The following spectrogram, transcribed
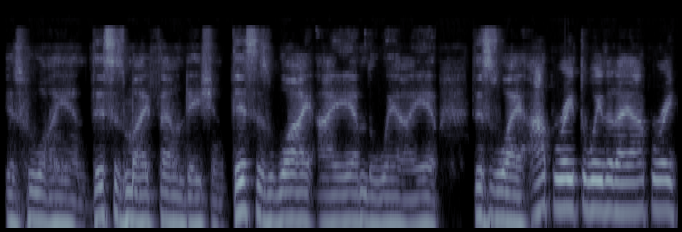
is who I am. This is my foundation. This is why I am the way I am. This is why I operate the way that I operate.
